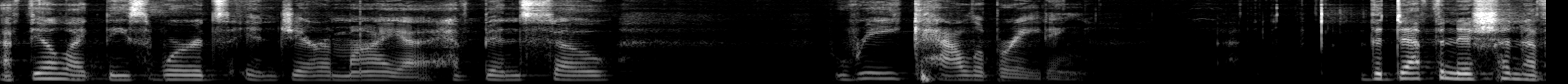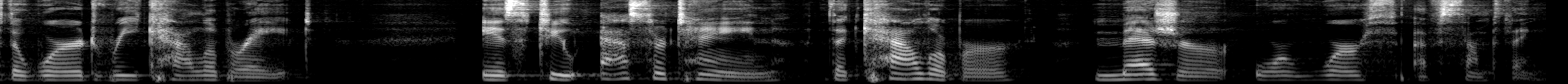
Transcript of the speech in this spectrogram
I feel like these words in Jeremiah have been so recalibrating. The definition of the word recalibrate is to ascertain the caliber, measure, or worth of something.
